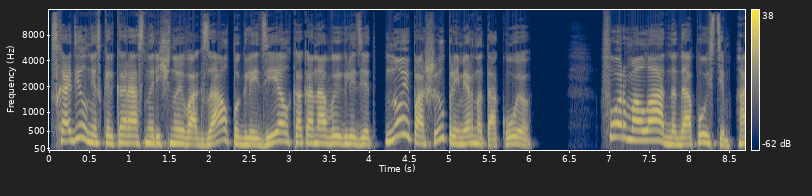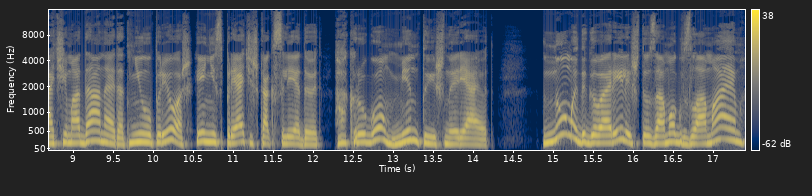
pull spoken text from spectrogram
Сходил несколько раз на речной вокзал, поглядел, как она выглядит, ну и пошил примерно такую. Форма, ладно, допустим, а чемодан этот не упрешь и не спрячешь как следует, а кругом менты шныряют. Ну, мы договорились, что замок взломаем,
